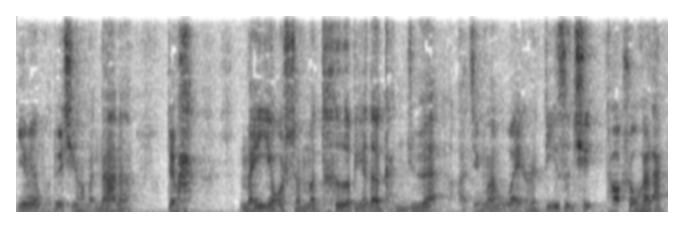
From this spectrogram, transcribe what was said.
因为我对西双版纳呢，对吧，没有什么特别的感觉啊。尽管我也是第一次去。好，说回来，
